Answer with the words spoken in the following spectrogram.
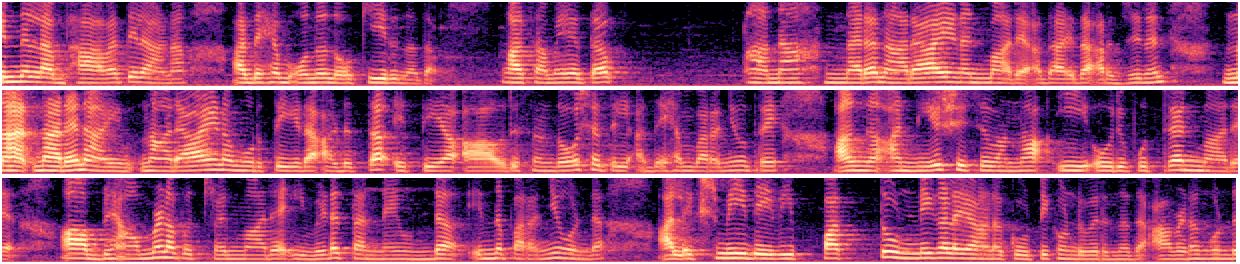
എന്നുള്ള ഭാവത്തിലാണ് അദ്ദേഹം ഒന്ന് നോക്കിയിരുന്നത്. ആ സമയത്ത് നരനാരായണന്മാര് അതായത് അർജുനൻ നരനായും നാരായണമൂർത്തിയുടെ അടുത്ത് എത്തിയ ആ ഒരു സന്തോഷത്തിൽ അദ്ദേഹം പറഞ്ഞു അത്രേ അങ്ങ് അന്വേഷിച്ചു വന്ന ഈ ഒരു പുത്രന്മാര് ആ ബ്രാഹ്മണ പുത്രന്മാര് ഇവിടെ തന്നെ ഉണ്ട് എന്ന് പറഞ്ഞുകൊണ്ട് ആ ലക്ഷ്മി ദേവി പത്തുണ്ണികളെയാണ് കൂട്ടിക്കൊണ്ടുവരുന്നത്. അവിടം കൊണ്ട്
